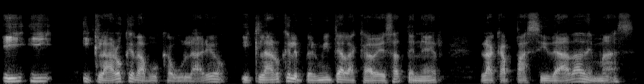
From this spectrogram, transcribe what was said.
Y, y, claro que da vocabulario, y claro que le permite a la cabeza tener la capacidad además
